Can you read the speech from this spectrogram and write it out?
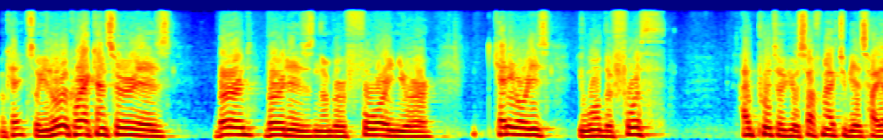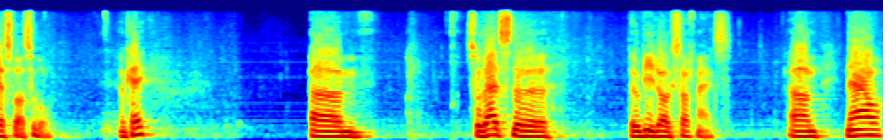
Okay, so you know the correct answer is bird. Bird is number four in your categories. You want the fourth output of your softmax to be as high as possible. Okay, um, so that's the that would be log softmax. Um, now,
